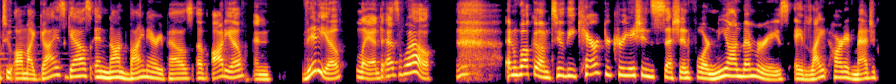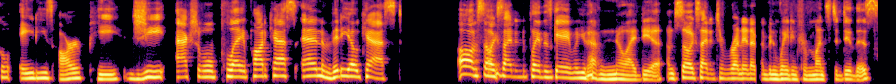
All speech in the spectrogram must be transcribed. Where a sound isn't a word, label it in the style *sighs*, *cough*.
to all my guys, gals, and non binary pals of audio and video land as well. And welcome to the character creation session for Neon Memories, a lighthearted, magical 80s RPG actual play podcast and video cast. Oh, I'm so excited to play this game. You have no idea. I'm so excited to run it. I've been waiting for months to do this.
